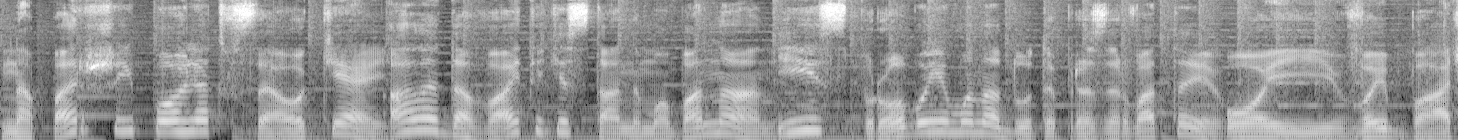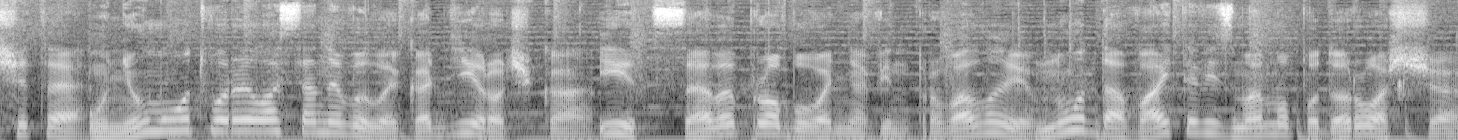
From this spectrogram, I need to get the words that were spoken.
На перший погляд все окей, але давайте дістанемо банан і спробуємо надути презерватив. Ой, ви бачите, у ньому утворилася невелика дірочка, і це випробування він провалив. Ну, давайте візьмемо подорожче.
